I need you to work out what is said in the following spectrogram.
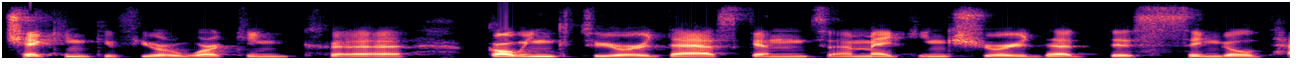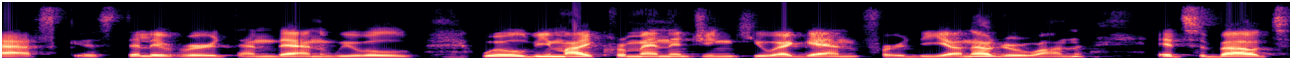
checking if you're working, uh, going to your desk and uh, making sure that this single task is delivered, and then we will will be micromanaging you again for the another one. It's about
